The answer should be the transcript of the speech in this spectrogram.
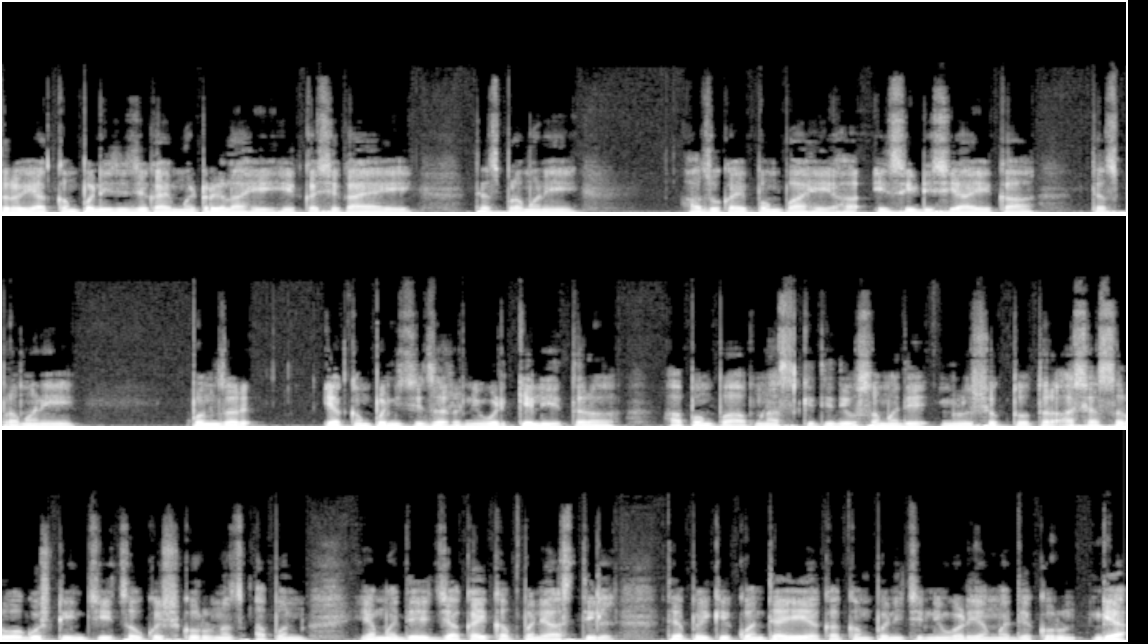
तर या कंपनीचे जे काही मटेरियल आहे हे कसे काय आहे? त्याचप्रमाणे हा जो काही पंप आहे हा ए सी डी सी आहे का? त्याचप्रमाणे पण जर या कंपनीची जर निवड केली तर हा पंप आपणास किती दिवसामध्ये मिळू शकतो? तर अशा सर्व गोष्टींची चौकशी करूनच आपण यामध्ये ज्या काही कंपन्या असतील त्यापैकी कोणत्याही एका कंपनीची निवड यामध्ये करून घ्या.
